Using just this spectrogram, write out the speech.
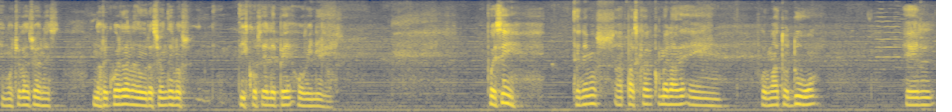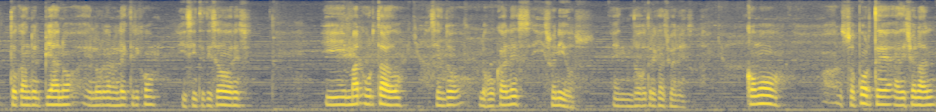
en 8 canciones, nos recuerda la duración de los discos LP o vinilos. Pues sí, tenemos a Pascal Comelade en formato dúo, él tocando el piano, el órgano eléctrico y sintetizadores, y Mar Hurtado haciendo los vocales y sonidos en dos o tres canciones. Como soporte adicional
